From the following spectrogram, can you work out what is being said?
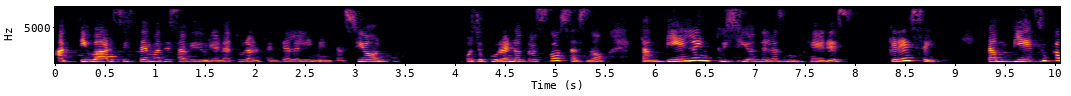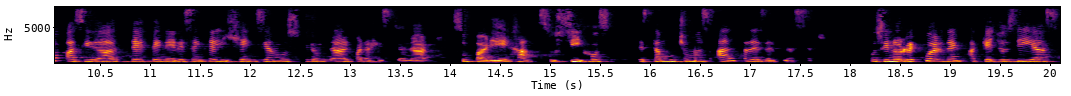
activar sistemas de sabiduría natural frente a la alimentación, pues ocurren otras cosas, ¿no? También la intuición de las mujeres crece. También su capacidad de tener esa inteligencia emocional para gestionar su pareja, sus hijos, está mucho más alta desde el placer. O si no recuerden aquellos días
